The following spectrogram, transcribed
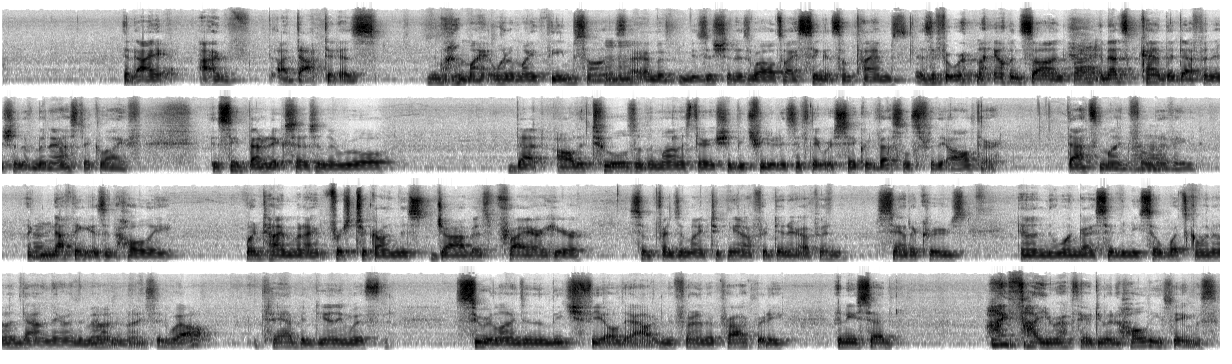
That I I've adopted as one of my one of my theme songs. I, I'm a musician as well, so I sing it sometimes as if it were my own song. Right. And that's kind of the definition of monastic life. As Saint Benedict says in the rule that all the tools of the monastery should be treated as if they were sacred vessels for the altar. That's mindful Uh-huh. living. Like Right. nothing isn't holy. One time when I first took on this job as prior here, some friends of mine took me out for dinner up in Santa Cruz, and the one guy said to me, "So what's going on down there on the mountain?" And I said, "Well, today I've been dealing with sewer lines in the leach field out in the front of the property," and he said, "I thought you were up there doing holy things."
